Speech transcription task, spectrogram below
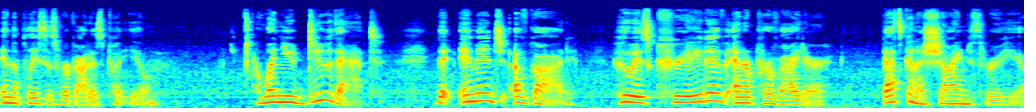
in the places where God has put you. When you do that, the image of God, who is creative and a provider, that's going to shine through you.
